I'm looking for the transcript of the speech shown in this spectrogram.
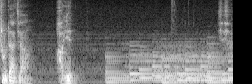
祝大家好运，谢谢。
